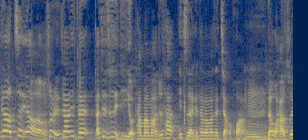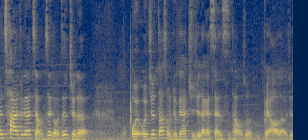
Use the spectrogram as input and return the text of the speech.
不要这样啊？我说人家一直在，而且就是已经有他妈妈，就是他一直在跟他妈妈在讲话。嗯。然后我还要中间插一句跟他讲这个，我真的觉得，我我就当时我就跟他拒绝大概三四趟，我说不要了，就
